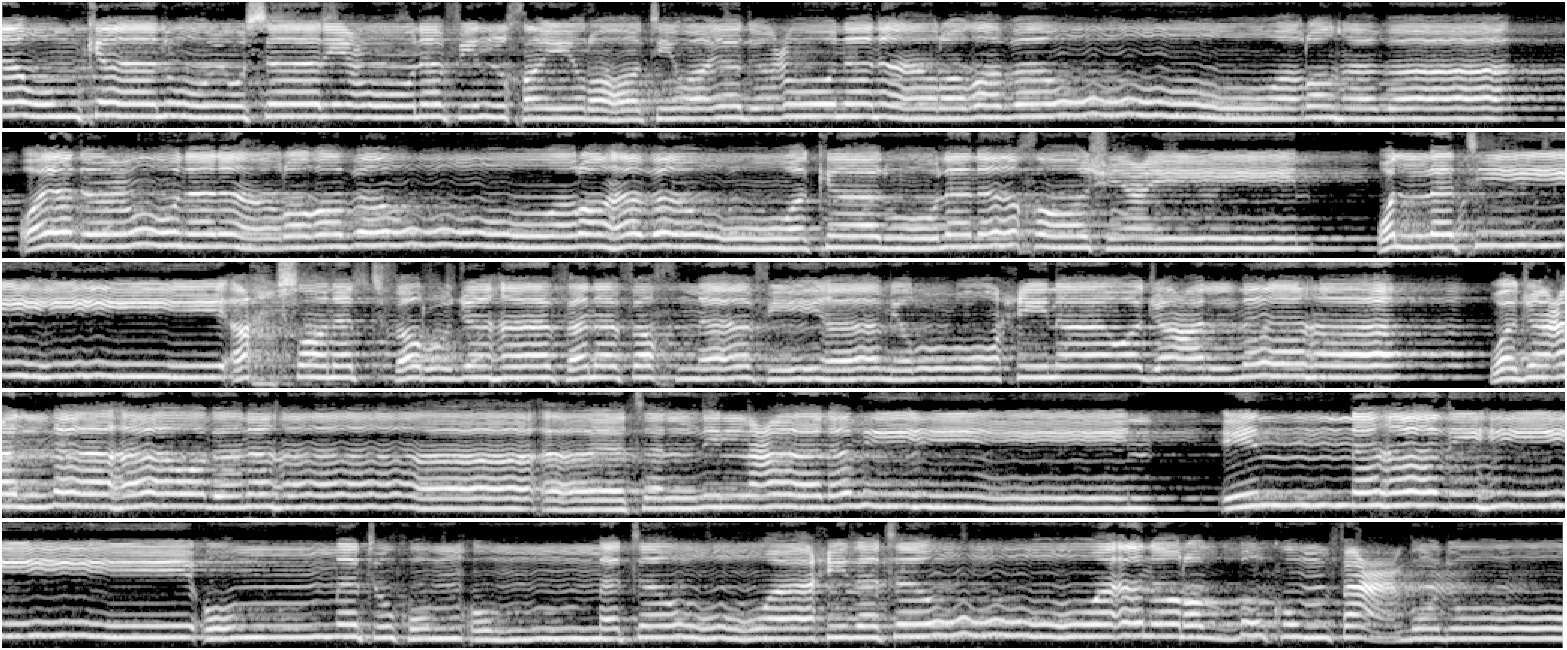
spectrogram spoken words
إنهم كانوا يسارعون في الخيرات ويدعوننا رغبا ورهبا ويدعوننا رغبا ورهبا وكانوا لنا خاشعين والتي أحصنت فرجها فنفخنا فيها من روحنا وجعلناها وجعلناها وابنها آية للعالمين. إن هذه أمتكم أمة واحدة وأنا ربكم فاعبدون.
